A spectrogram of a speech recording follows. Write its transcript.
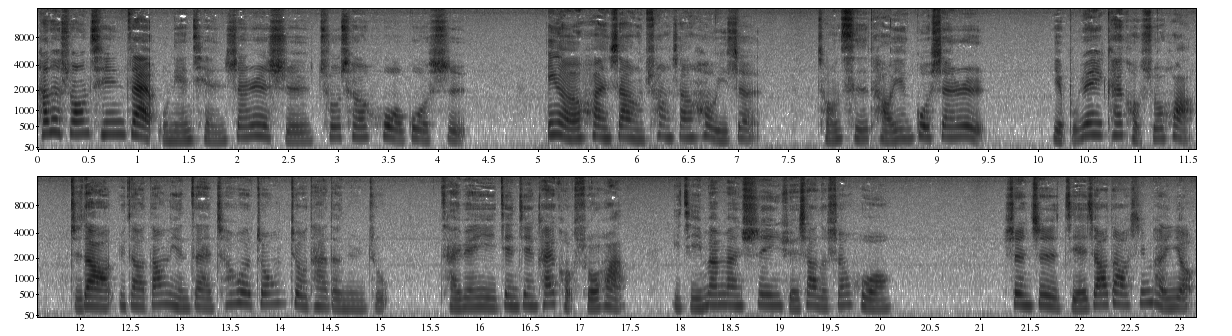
他的双亲在五年前生日时出车祸过世，因而患上创伤后遗症，从此讨厌过生日，也不愿意开口说话。直到遇到当年在车祸中救他的女主，才愿意渐渐开口说话，以及慢慢适应学校的生活，甚至结交到新朋友。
